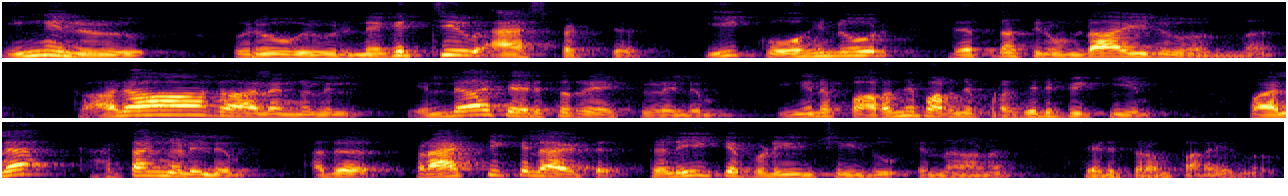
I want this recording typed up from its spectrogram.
ഇങ്ങനൊരു ഒരു ഒരു നെഗറ്റീവ് ആസ്പെക്റ്റ് ഈ കോഹിനൂർ രത്നത്തിനുണ്ടായിരുന്നുവെന്ന് കാലാകാലങ്ങളിൽ എല്ലാ ചരിത്രരേഖകളിലും ഇങ്ങനെ പറഞ്ഞ് പറഞ്ഞ് പ്രചരിപ്പിക്കുകയും പല ഘട്ടങ്ങളിലും അത് പ്രാക്ടിക്കലായിട്ട് തെളിയിക്കപ്പെടുകയും ചെയ്തു എന്നാണ് ചരിത്രം പറയുന്നത്.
